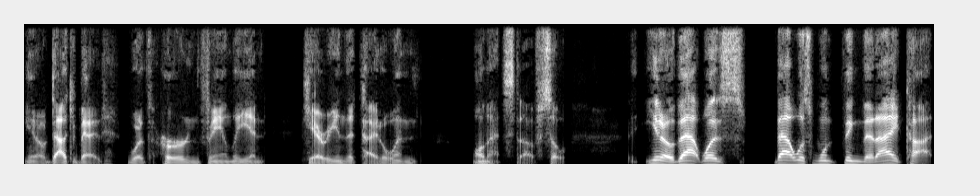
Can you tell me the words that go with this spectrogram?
you know, documented with her and family and carrying the title and all that stuff. So, you know, that was that was one thing that I caught.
